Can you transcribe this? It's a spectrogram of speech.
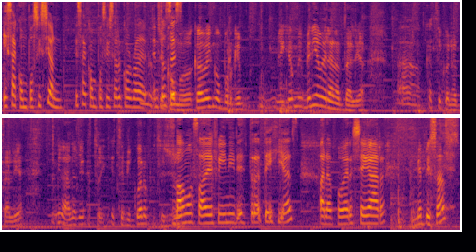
esa composición, esa composición corporal. No estoy Entonces, cómodo. Acá vengo porque me venía a ver a Natalia. Ah, acá estoy con Natalia. Mira, Natalia, acá estoy. Este es mi cuerpo, este soy yo. vamos a definir estrategias para poder llegar ¿Me empezás?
